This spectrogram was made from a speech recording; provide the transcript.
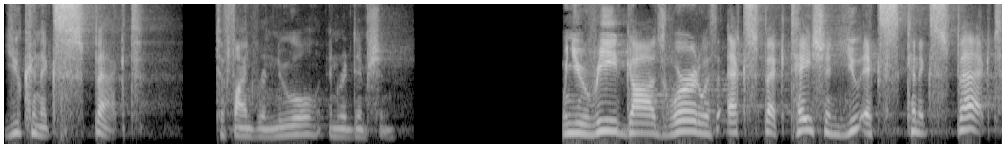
you can expect to find renewal and redemption. When you read God's word with expectation, you ex- can expect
